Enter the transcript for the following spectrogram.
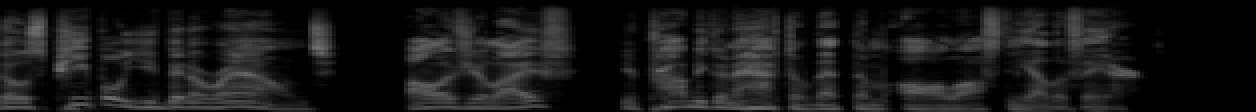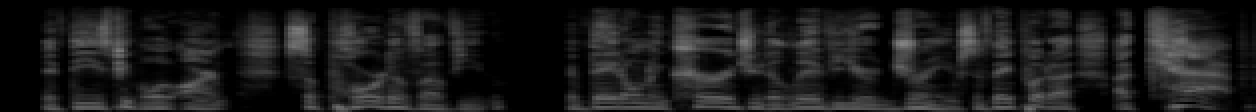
those people you've been around all of your life, you're probably going to have to let them all off the elevator. If these people aren't supportive of you, if they don't encourage you to live your dreams, if they put a, a cap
